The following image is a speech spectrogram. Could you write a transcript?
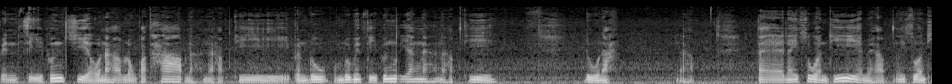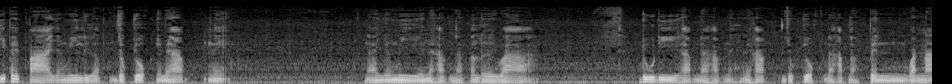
เป็นสีพึ่งเขียวนะครับ หลวงพ่อทาบนะนะครับ ที่เป็นรูปผมดูเป็นสีพึ่งเลี้ยงนะนะครับ ที่ดูนะนะครับ แต่ในส่วนที่เห็นไหมครับ ในส่วนที่ไปปลายยังมีเหลือบหยกๆเห็นไหมครับนี่นะยังมีนะครับนะก็เลยว่าดูดีครับนะครับนะครับหยกๆนะครับเนาะเป็นวันณะ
